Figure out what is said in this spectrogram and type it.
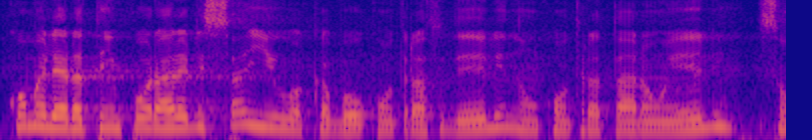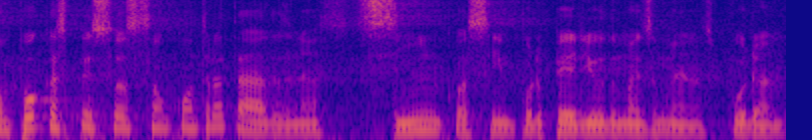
como ele era temporário, ele saiu, acabou o contrato dele, não contrataram ele. São poucas pessoas que são contratadas, né? Cinco, assim, por período mais ou menos, por ano.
